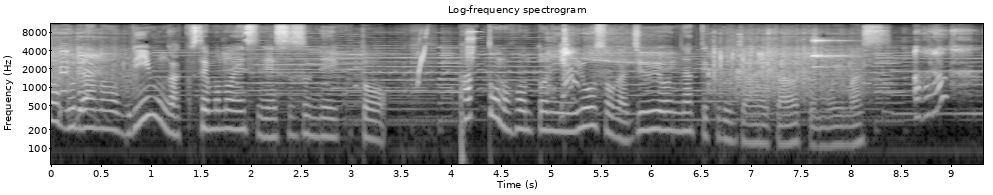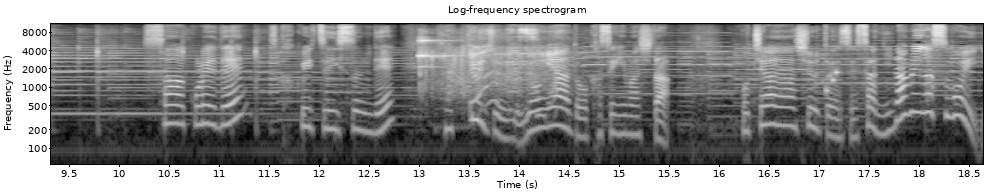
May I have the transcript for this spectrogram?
よ。本当グリあのグリーンがくせ者ですね進んでいくとパットの本当に要素が重要になってくるんじゃないかなと思います。さあこれで確実に進んで194ヤードを稼ぎました。こちらがシュートですね。さあ2打目がすごい。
